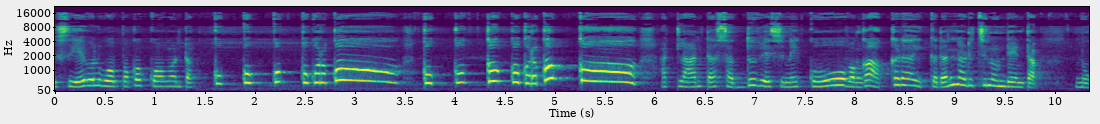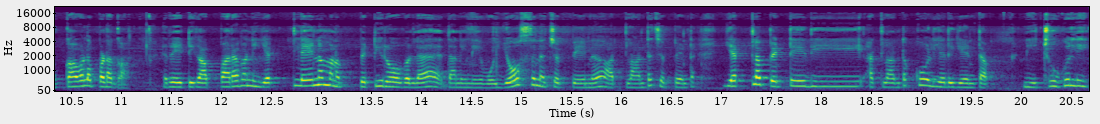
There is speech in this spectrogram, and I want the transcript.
సేవలు గొప్పక కోవంట కుక్కు కుక్కురుకో కుక్కురుకొక్కో అట్లా అంట సద్దు వేసునే కోవంగా అక్కడ ఇక్కడ నడిచినుండేంట. నువ్వు కవలపడగా. రేటిగా పరవని ఎట్లైనా మనం పెట్టిరోవల దాని నేను యోసన చెప్పాను అట్లా అంట చెప్పేంట. ఎట్లా పెట్టేది? అట్లా అంట కోలి అడిగేంట. నీ చొగులి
